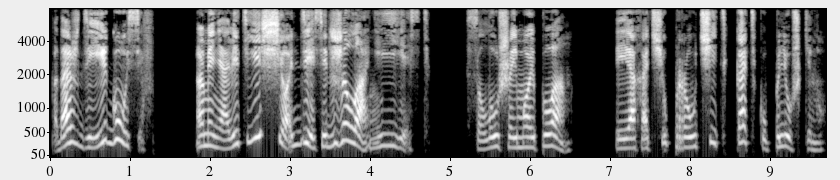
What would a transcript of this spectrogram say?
«Подожди, Гусев, у меня ведь еще десять желаний есть. Слушай мой план. Я хочу проучить Катьку Плюшкину.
